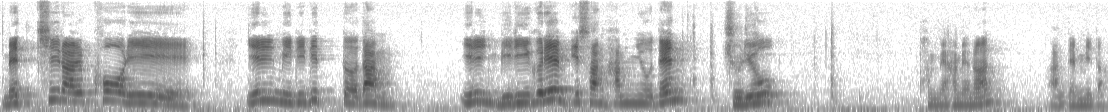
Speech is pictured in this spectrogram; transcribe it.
메칠 알코올이 1ml당 1mg 이상 함유된 주류 판매하면 안 됩니다.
